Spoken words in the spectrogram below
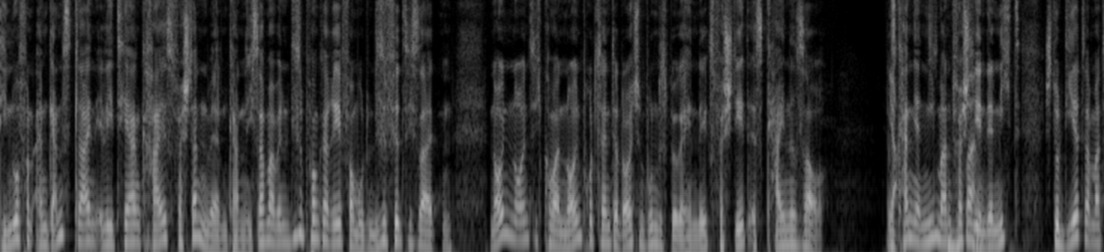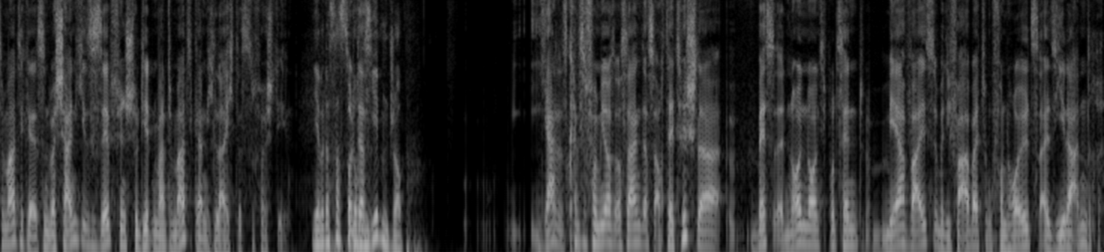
die nur von einem ganz kleinen elitären Kreis verstanden werden kann. Ich sag mal, wenn du diese Poincaré-Vermutung, diese 40 Seiten, 99,9 Prozent der deutschen Bundesbürger hinlegst, versteht es keine Sau. Das ja, kann ja niemand verstehen, der nicht studierter Mathematiker ist. Und wahrscheinlich ist es selbst für einen studierten Mathematiker nicht leicht, das zu verstehen. Ja, aber das hast du Und doch das, in jedem Job ja, das kannst du von mir aus auch sagen, dass auch der Tischler 99 Prozent mehr weiß über die Verarbeitung von Holz als jeder andere.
